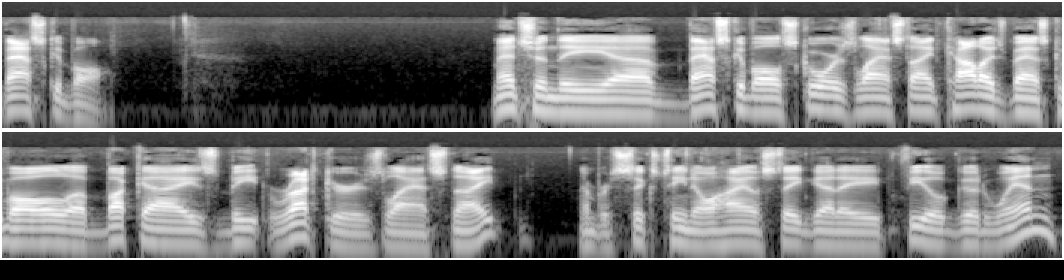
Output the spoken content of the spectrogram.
basketball. Mentioned the uh, basketball scores last night. College basketball, uh, Buckeyes beat Rutgers last night. Number 16, Ohio State got a feel good win.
